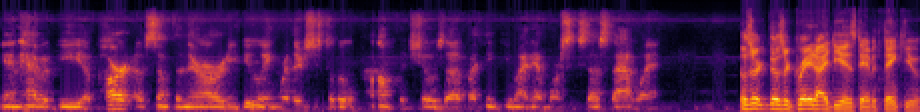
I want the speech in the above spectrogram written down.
and have it be a part of something they're already doing where there's just a little prompt that shows up, I think you might have more success that way. Those are those are great ideas, David. Thank you.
